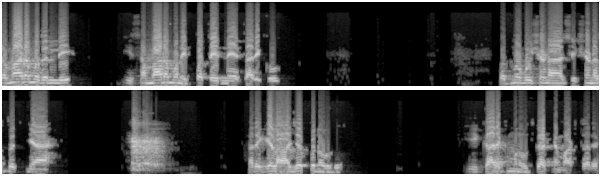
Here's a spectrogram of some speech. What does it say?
ಸಮಾರಂಭದಲ್ಲಿ ಈ ಸಮಾರಂಭನ ಇಪ್ಪತ್ತೈದನೇ ತಾರೀಕು ಪದ್ಮಭೂಷಣ ಶಿಕ್ಷಣ ತಜ್ಞ ಹರಕೆಳ ಆಜಪ್ಪನವರು ಈ ಕಾರ್ಯಕ್ರಮವನ್ನು ಉದ್ಘಾಟನೆ ಮಾಡ್ತಾರೆ.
